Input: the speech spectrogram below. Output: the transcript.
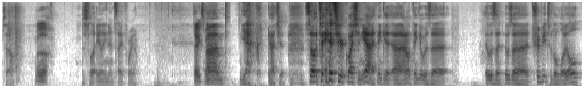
So Ugh. just a little alien insight for you. Thanks, man. Um, yeah, gotcha. So to answer your question, yeah, I think it. Uh, I don't think it was a. It was a it was a tribute to the loyal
